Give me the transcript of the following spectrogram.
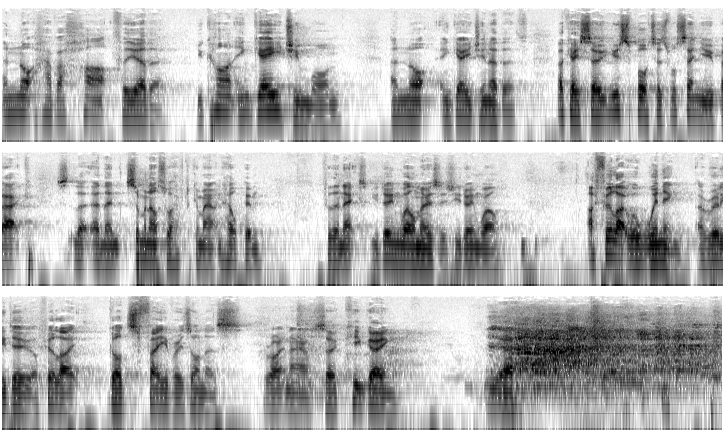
and not have a heart for the other. You can't engage in one and not engage in others. Okay, so you supporters will send you back, and then someone else will have to come out and help him for the next. You're doing well, Moses. You're doing well. I feel like we're winning. I really do. I feel like God's favor is on us right now. So keep going. Yeah.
